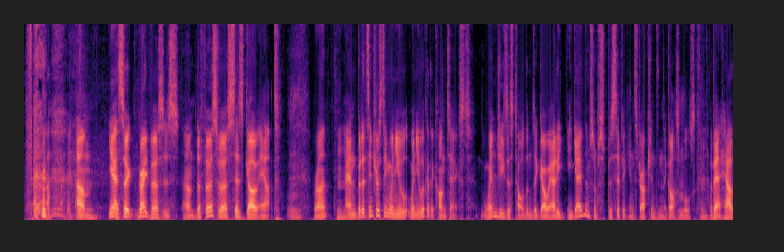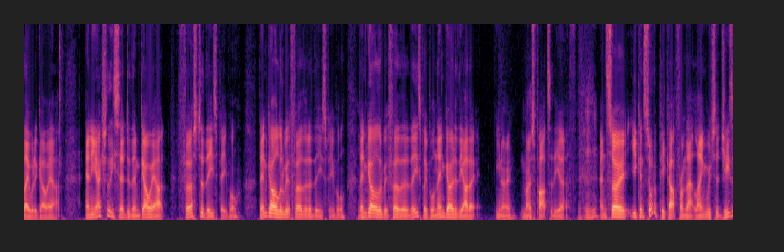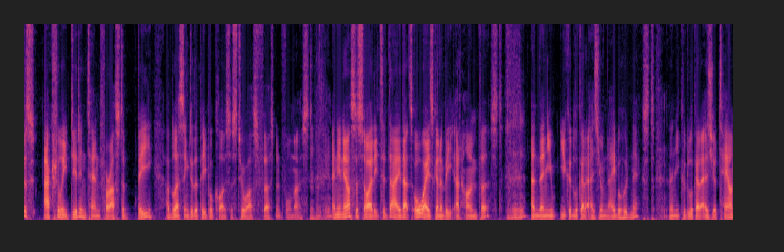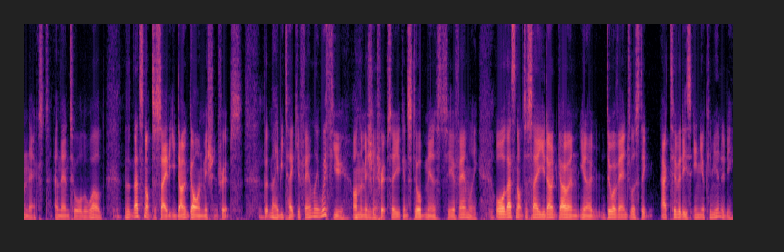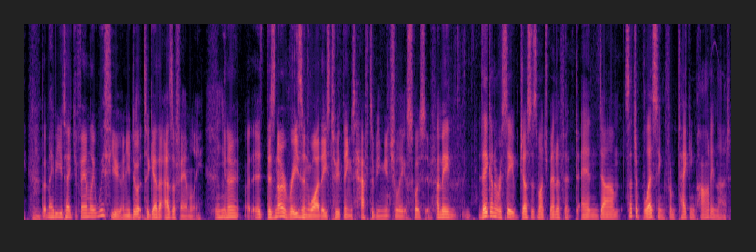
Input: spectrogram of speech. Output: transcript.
um, yeah, so great verses. Um, the first verse says "Go out," Mm. right? Hmm. And but it's interesting when you when you look at the context. When Jesus told them to go out, he, he gave them some specific instructions in the Gospels Mm. about how they were to go out. And he actually said to them, Go out first to these people, then go a little bit further to these people, then Mhm. go a little bit further to these people, and then go to the other, you know, most parts of the earth. Mm-hmm. And so you can sort of pick up from that language that Jesus actually did intend for us to be a blessing to the people closest to us first and foremost. Mhm. And in our society today, that's always going to be at home first, Mm-hmm. and then you, you could look at it as your neighborhood next, and then you could look at it as your town next, and then to all the world. Th- That's not to say that you don't go on mission trips, but maybe take your family with you on the mission Yeah. trip so you can still minister to your family. Mm. Or that's not to say you don't go and, you know, do evangelistic activities in your community, Mm. but maybe you take your family with you and you do it together as a family. Mm-hmm. You know, it, there's no reason why these two things have to be mutually exclusive. I mean, they're going to receive just as much benefit and um, such a blessing from taking part in that.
